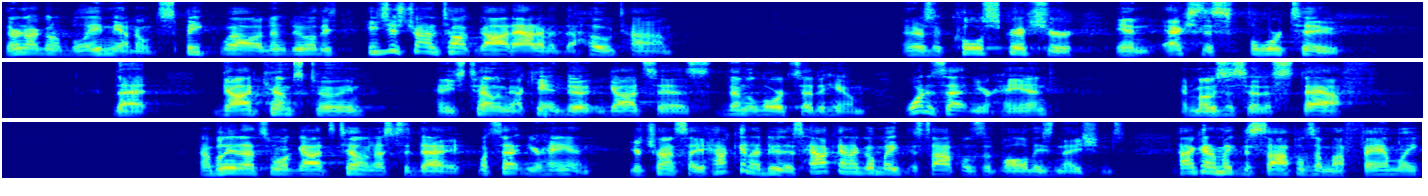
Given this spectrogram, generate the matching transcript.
They're not going to believe me. I don't speak well. I don't do all these. He's just trying to talk God out of it the whole time. And there's a cool scripture in Exodus 4 2 that God comes to him and he's telling me I can't do it. And God says, Then the Lord said to him, What is that in your hand? And Moses said, A staff. I believe that's what God's telling us today. What's that in your hand? You're trying to say, how can I do this? How can I go make disciples of all these nations? How can I make disciples of my family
